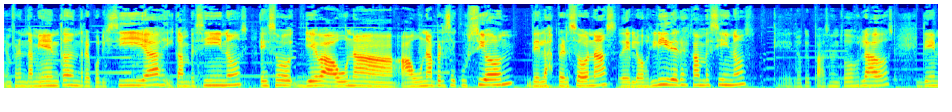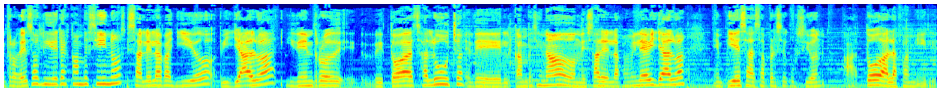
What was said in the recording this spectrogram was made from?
enfrentamientos entre policías y campesinos. Eso lleva a una, a una persecución de las personas, de los líderes campesinos, que es lo que pasa en todos lados. Dentro de esos líderes campesinos sale el apellido Villalba y dentro de, toda esa lucha del campesinado donde sale la familia Villalba empieza esa persecución a toda la familia.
